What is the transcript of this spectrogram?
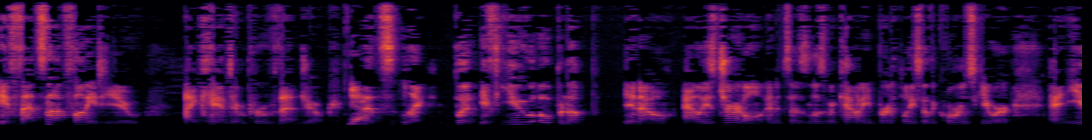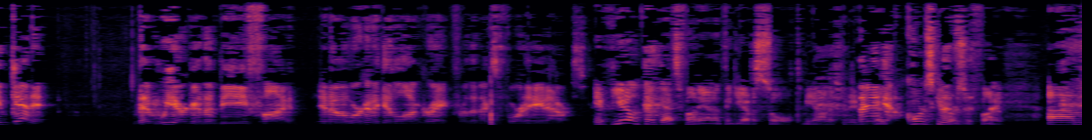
if that's not funny to you, I can't improve that joke. Yeah. that's like, but if you open up. You know, Ali's journal, and it says Lisbon County, birthplace of the corn skewer, and you get it, then we are going to be fine. You know, we're going to get along great for the next four to eight hours. If you don't think that's funny, I don't think you have a soul, to be honest with you. Because go. corn skewers are funny. Um,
